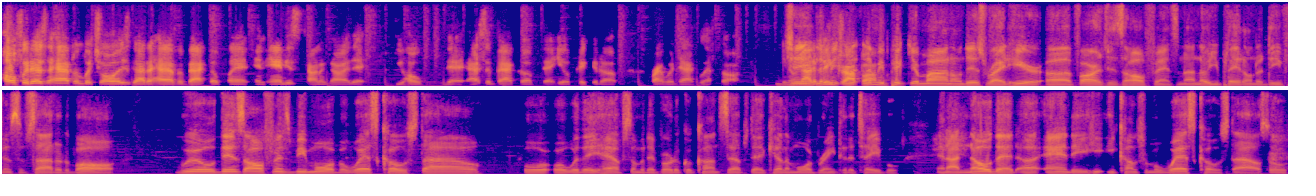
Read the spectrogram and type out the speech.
hopefully it doesn't happen, but you always got to have a backup plan. And Andy's the kind of guy that you hope that as a backup that he'll pick it up right where Dak left off. You know, Gee, not let me let off. me pick your mind on this right here. Uh, as far as his offense, and I know you played on the defensive side of the ball. Will this offense be more of a West Coast style, or or will they have some of the vertical concepts that Kellen Moore bring to the table? And I know that uh, Andy he, he comes from a West Coast style, so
